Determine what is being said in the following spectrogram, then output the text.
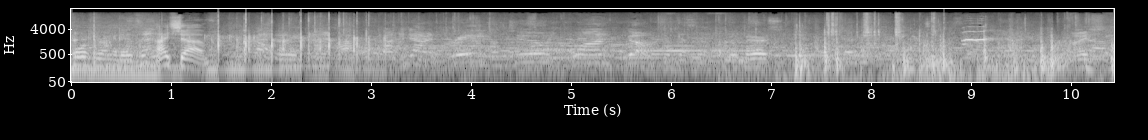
Fourth rung it is. Nice job. Go. Go Faris. Nice.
